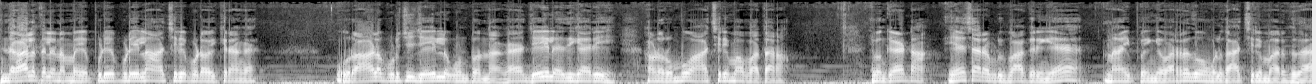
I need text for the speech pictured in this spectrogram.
இந்த காலத்தில் நம்ம எப்படி எப்படியெல்லாம் ஆச்சரியப்பட வைக்கிறாங்க? ஒரு ஆளை பிடிச்சி ஜெயிலில் கொண்டு வந்தாங்க. ஜெயில் அதிகாரி அவனை ரொம்ப ஆச்சரியமாக பார்த்தாராம். இவன் கேட்டான் ஏன் சார் அப்படி பார்க்குறீங்க? நான் இப்போ இங்கே வர்றது உங்களுக்கு ஆச்சரியமாக இருக்குதா?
